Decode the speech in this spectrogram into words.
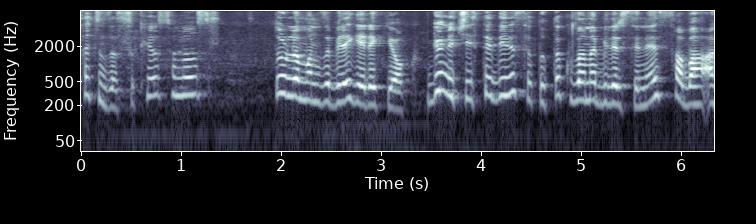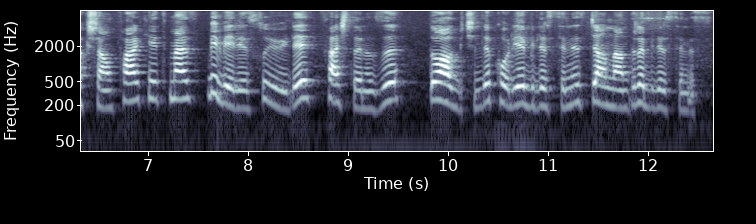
saçınıza sıkıyorsunuz. Durulamanıza bile gerek yok. Gün içi istediğiniz sıklıkta kullanabilirsiniz. Sabah akşam fark etmez. Biberiye suyu ile saçlarınızı doğal biçimde koruyabilirsiniz, canlandırabilirsiniz.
